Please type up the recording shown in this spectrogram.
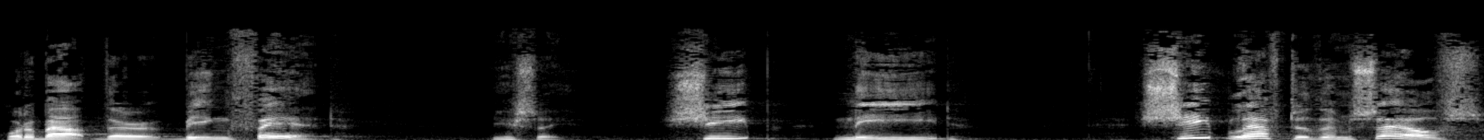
What about their being fed? You see, sheep need, sheep left to themselves,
